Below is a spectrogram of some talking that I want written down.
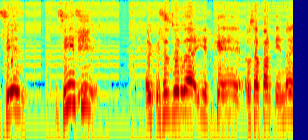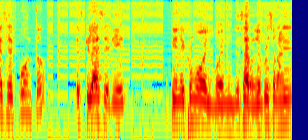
Sí, sí, sí. Eso es verdad. Y es que, o sea, partiendo de ese punto, es que la serie tiene como el buen desarrollo de personajes.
